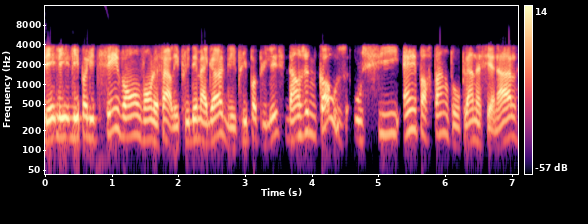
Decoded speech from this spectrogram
Les, les, les, politiciens vont, vont le faire, les plus démagogues, les plus populistes, dans une cause aussi importante au plan national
